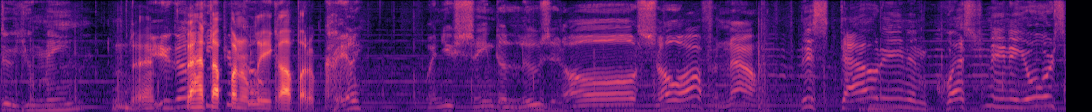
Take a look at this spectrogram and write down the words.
do you mean? You gonna Vähän keep your tappanut cool? liikaa porukkaa. Really? When you seem to lose it all so often now. This doubting and questioning of yours,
